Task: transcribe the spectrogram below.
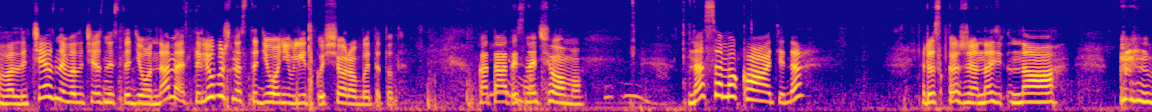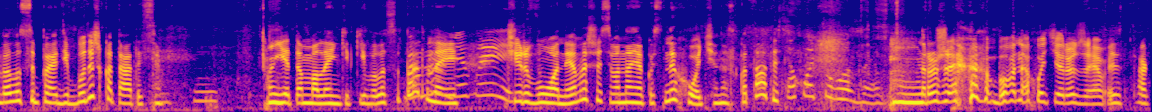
величезний, величезний стадіон. Да, Настя, ти любиш на стадіоні влітку що робити тут? Кататись на чому? На самокаті, да? Розкажи, на, на велосипеді будеш кататися? Є там маленький такий велосипед в неї. Червоний, але щось вона якось не хоче нас кататися. Я хочу розовий. Рожевий, бо вона хоче рожевий. Так.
